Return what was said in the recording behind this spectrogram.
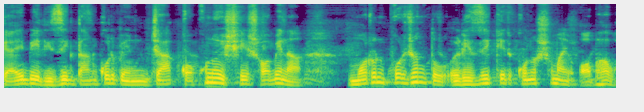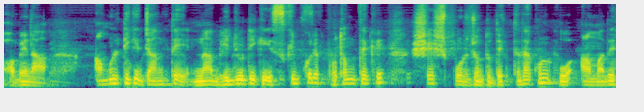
গায়েবে রিজিক দান করবেন যা কখনোই শেষ হবে না। মরণ পর্যন্ত রিজিকের কোনো সময় অভাব হবে না। আমলটিকে জানতে না ভিডিওটিকে স্কিপ করে প্রথম থেকে শেষ পর্যন্ত দেখতে থাকুন ও আমাদের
